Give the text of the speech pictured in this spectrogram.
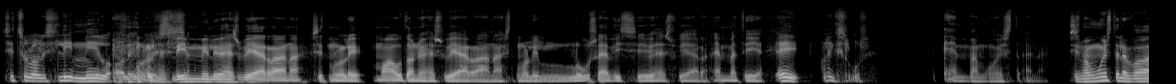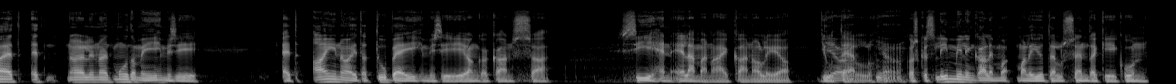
sitten sulla oli Slim Mill oli mulla oli yhdessä. Slimmil yhdessä vieraana, sit mulla oli Mauton yhdessä vieraana, sit mulla oli Lusevissi yhdessä vieraana, en mä tiedä. Ei, oliko Luse? En mä muista enää. Siis mä muistelen vaan, että et ne oli noita muutamia ihmisiä, että ainoita tube-ihmisiä, jonka kanssa siihen elämän aikaan oli jo jutellut. Joo, joo. Koska Slimmilin kanssa mä, mä olin jutellut sen takia, kun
